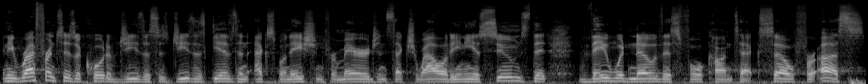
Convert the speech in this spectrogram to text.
And he references a quote of Jesus as Jesus gives an explanation for marriage and sexuality, and he assumes that they would know this full context. So, for us,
